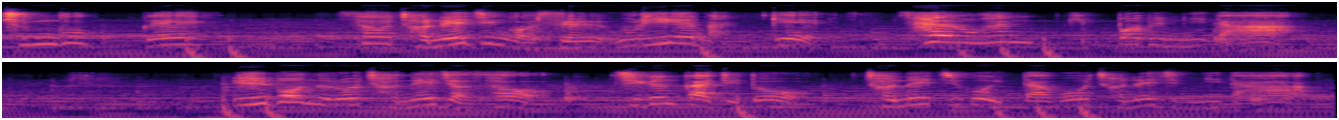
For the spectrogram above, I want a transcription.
중국에서 전해진 것을 우리에 맞게 사용한 기법입니다. 일본으로 전해져서 지금까지도 전해지고 있다고 전해집니다.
